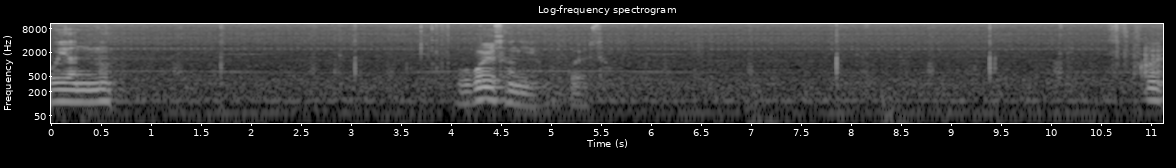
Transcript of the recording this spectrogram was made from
고연무. 우골성이에요 우골성. 그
